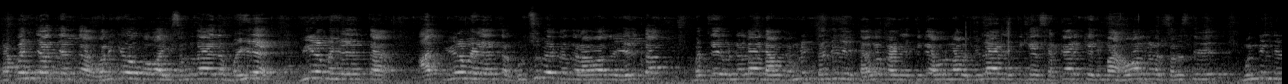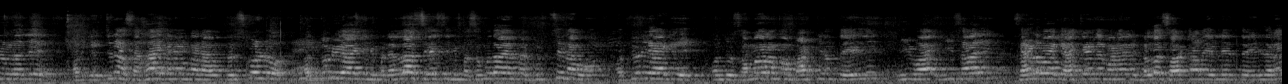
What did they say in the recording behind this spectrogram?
ಪ್ರಪಂಚಾದ್ಯಂತ ಒನಕೆ ಒಬ್ಬವ ಈ ಸಮುದಾಯದ ಮಹಿಳೆ, ವೀರ ಮಹಿಳೆ ಅಂತ ಆ ವೀರ ಮಹಿಳೆ ಅಂತ ನಾವಾದರೂ ಹೇಳ್ತಾ, ಮತ್ತೆ ಇವನ್ನೆಲ್ಲ ನಾವು ಗಮನಕ್ಕೆ ತಂದಿದ್ದೀವಿ ತಾಲೂಕು ಆಡಳಿತಕ್ಕೆ. ಅವರು ನಾವು ಜಿಲ್ಲಾಡಳಿತಕ್ಕೆ ಸರ್ಕಾರಕ್ಕೆ ನಿಮ್ಮ ಅಹವಾಲುಗಳನ್ನು ಸಲ್ಲಿಸ್ತೀವಿ. ಮುಂದಿನ ದಿನಗಳಲ್ಲಿ ಅದಕ್ಕೆ ಹೆಚ್ಚಿನ ಸಹಾಯಧನವನ್ನು ನಾವು ತರಿಸ್ಕೊಂಡು ಅದ್ದೂರಿಯಾಗಿ ನಿಮ್ಮನ್ನೆಲ್ಲ ಸೇರಿಸಿ ನಿಮ್ಮ ಸಮುದಾಯವನ್ನು ಗುರುತಿಸಿ ನಾವು ಅದ್ದೂರಿಯಾಗಿ ಒಂದು ಸಮಾರಂಭ ಮಾಡ್ತೀವಿ ಅಂತ ಹೇಳಿ ಈ ಈ ಸಾರಿ ಸರಳವಾಗಿ ಆಚರಣೆ ಮಾಡೋಣ. ನಿಮ್ಮೆಲ್ಲ ಸಹಕಾರ ಇರಲಿ ಅಂತ ಹೇಳಿದ್ದಾರೆ.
